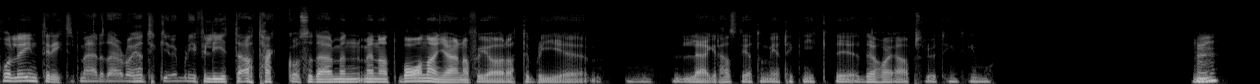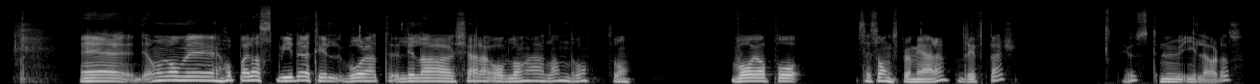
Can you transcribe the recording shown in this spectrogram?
håller inte riktigt med det där då. Jag tycker det blir för lite attack och sådär, men, men att banan gärna får göra att det blir eh, lägre hastighet och mer teknik, det, det har jag absolut ingenting emot. Mm. Eh, om, om vi hoppar raskt vidare till vårt lilla kära avlånga land då, så var jag på säsongspremiären på Driftbärs Just det. nu i lördags.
